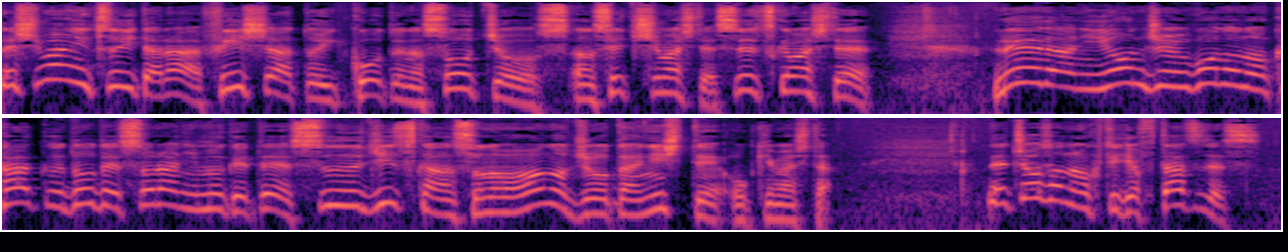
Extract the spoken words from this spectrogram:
で、島に着いたら、フィッシャーと一行というのは装置を設置しまして、据え付けまして、レーダーに45度の角度で空に向けて数日間そのままの状態にしておきました。で、調査の目的は2つです。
